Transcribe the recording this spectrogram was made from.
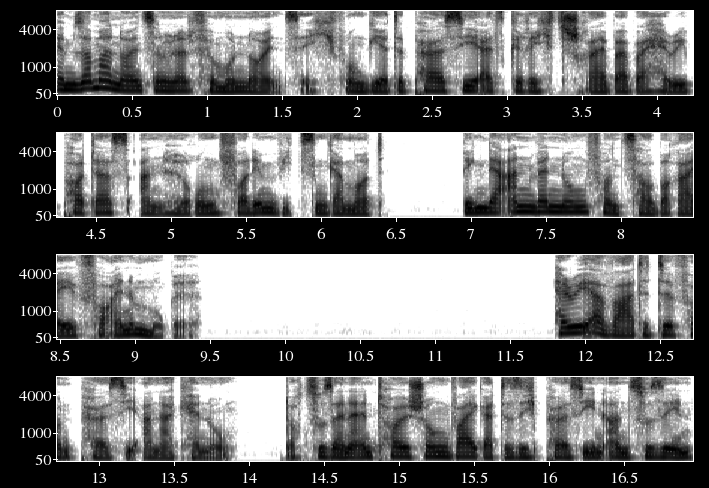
Im Sommer 1995 fungierte Percy als Gerichtsschreiber bei Harry Potters Anhörung vor dem Vizengamott wegen der Anwendung von Zauberei vor einem Muggel. Harry erwartete von Percy Anerkennung, doch zu seiner Enttäuschung weigerte sich Percy ihn anzusehen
